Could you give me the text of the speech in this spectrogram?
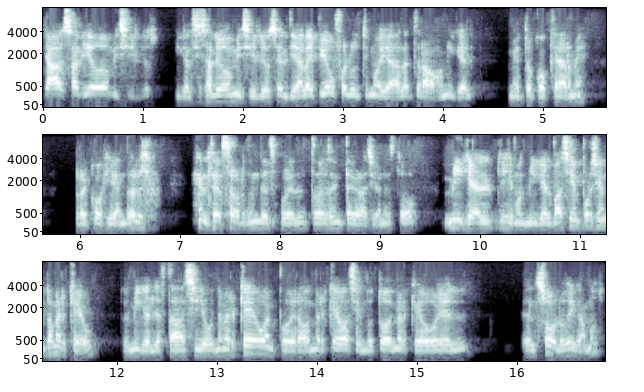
ya ha salido de domicilios, Miguel sí salió de domicilios, el día de la IPO fue el último día del trabajo Miguel, me tocó quedarme recogiendo el, el desorden después de todas esas integraciones, todo. Miguel, dijimos, Miguel va 100% a Merkeo, entonces Miguel ya estaba CEO de Merkeo, empoderado de Merkeo, haciendo todo el Merkeo él, él solo, digamos.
